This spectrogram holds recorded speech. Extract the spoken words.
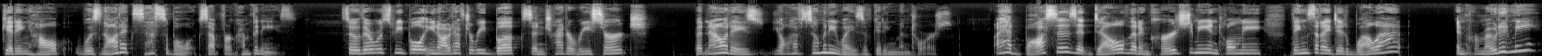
getting help was not accessible except for companies. So there was people, you know, I'd have to read books and try to research. But nowadays, y'all have so many ways of getting mentors. I had bosses at Dell that encouraged me and told me things that I did well at and promoted me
